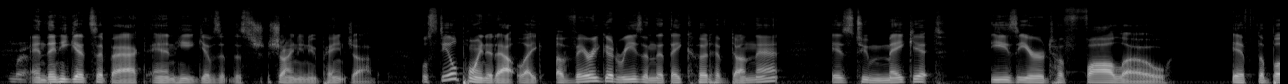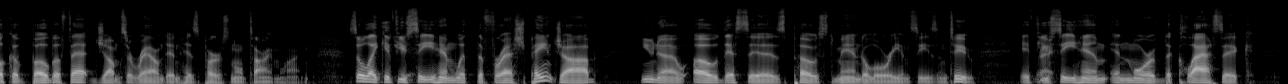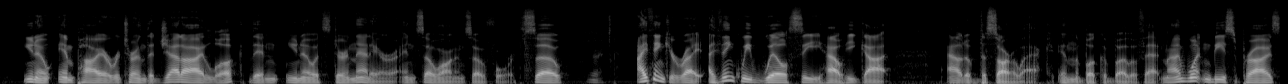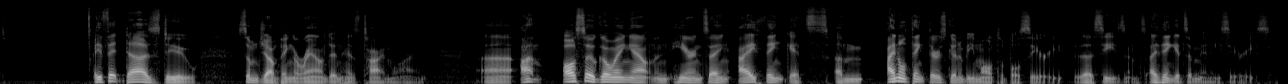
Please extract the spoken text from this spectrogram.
Right. and then he gets it back and he gives it this shiny new paint job. Well, Steele pointed out like a very good reason that they could have done that is to make it easier to follow if the book of Boba Fett jumps around in his personal timeline. So like if you see him with the fresh paint job, you know, oh, this is post Mandalorian season 2. If you Right. see him in more of the classic you know, Empire, Return of the Jedi look, then you know it's during that era, and so on and so forth. So, I think you're right. I think we will see how he got out of the Sarlacc in the Book of Boba Fett, and I wouldn't be surprised if it does do some jumping around in his timeline. Uh, I'm also going out and here and saying I think it's um I don't think there's going to be multiple series uh, seasons. I think it's a mini series.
